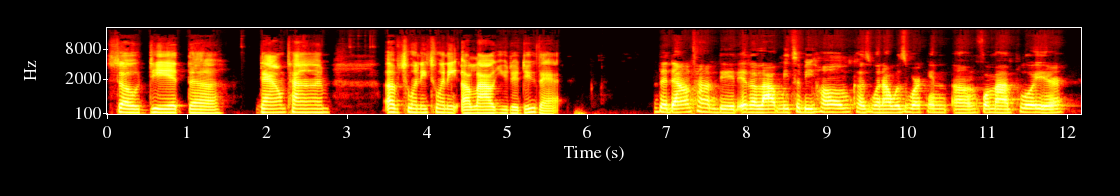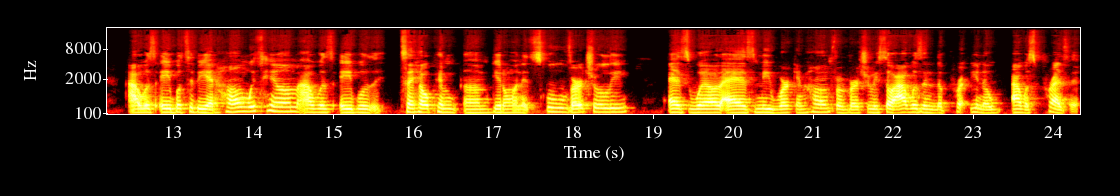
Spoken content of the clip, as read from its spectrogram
So did the downtime of 2020 allow you to do that? The downtime did. It allowed me to be home because when I was working um, for my employer, I was able to be at home with him. I was able to help him um, get on at school virtually as well as me working home for virtually. So I was in the, pre- you know, I was present.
